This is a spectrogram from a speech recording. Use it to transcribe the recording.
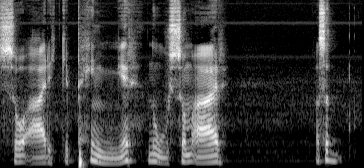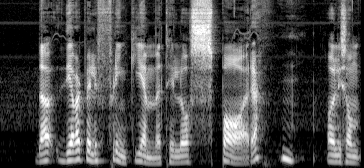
så er ikke penger noe som er Altså, er, de har vært veldig flinke hjemme til å spare. Og liksom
